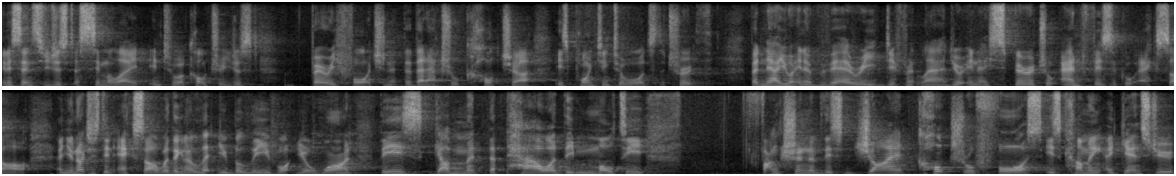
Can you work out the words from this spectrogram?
In a sense, you just assimilate into a culture. You just very fortunate that that actual culture is pointing towards the truth. But now you're in a very different land. You're in a spiritual and physical exile. And you're not just in exile where they're going to let you believe what you want. These government, the power, the multi function of this giant cultural force is coming against you.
